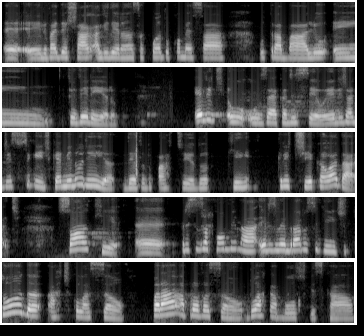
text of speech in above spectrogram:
é, ele vai deixar a liderança quando começar o trabalho em fevereiro. Ele, o, o Zeca Disseu, ele já disse o seguinte, que é minoria dentro do partido que critica o Haddad. Só que é, precisa combinar. Eles lembraram o seguinte: toda articulação para aprovação do arcabouço fiscal,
